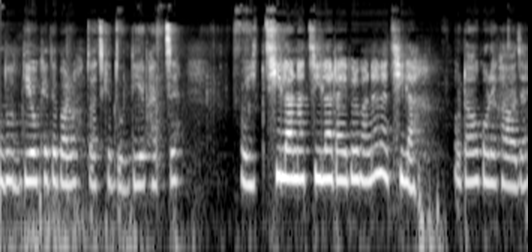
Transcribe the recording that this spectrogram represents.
দুধ দিয়েও খেতে পারো। তো আজকে দুধ দিয়ে খাচ্ছে। ওই ছিলা না চিলা টাইপের বানায় না, ছিলা, ওটাও করে খাওয়া যায়।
